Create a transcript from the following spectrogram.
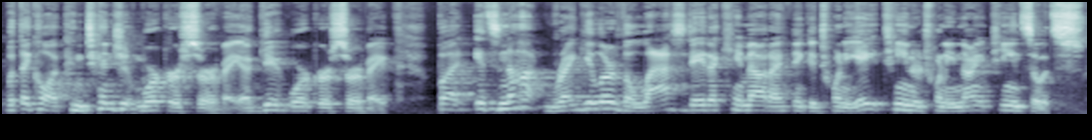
what they call a contingent worker survey, a gig worker survey, but it's not regular. The last data came out, I think, in 2018 or 2019, so it's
